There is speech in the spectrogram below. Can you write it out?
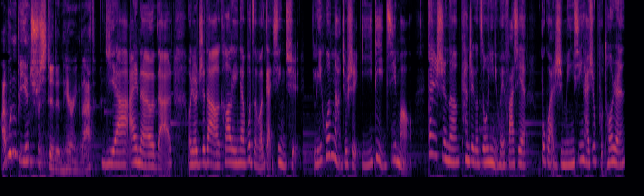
I wouldn't be interested in hearing that. Yeah, I know that. 我就知道 Colin 应该不怎么感兴趣。离婚嘛，就是一地鸡毛。但是呢，看这个综艺你会发现，不管是明星还是普通人，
